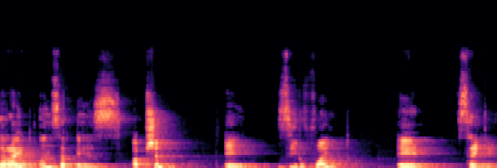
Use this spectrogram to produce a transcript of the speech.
The right answer is option A 0.8 second.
